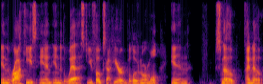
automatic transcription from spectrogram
in the Rockies and into the West. You folks out here are below normal in snow, I know.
